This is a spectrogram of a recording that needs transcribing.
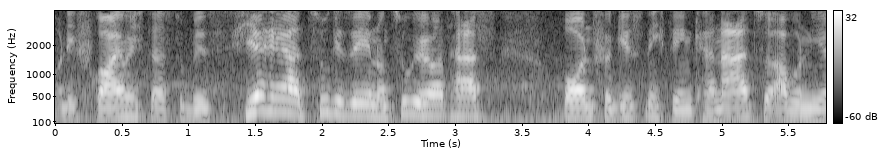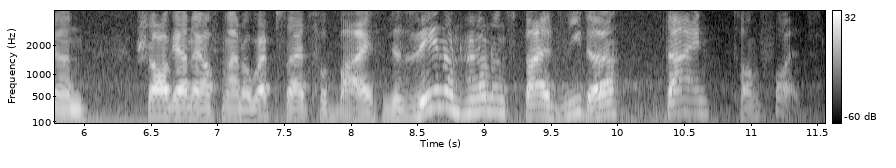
Und ich freue mich, dass du bis hierher zugesehen und zugehört hast. Und vergiss nicht, den Kanal zu abonnieren. Schau gerne auf meiner Website vorbei. Wir sehen und hören uns bald wieder. Dein Tom Volz.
